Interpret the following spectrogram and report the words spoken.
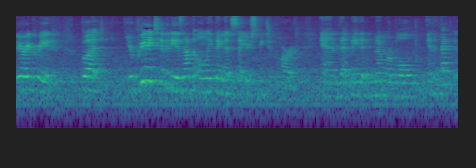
Very creative. But your creativity is not the only thing that set your speech apart and that made it memorable and effective.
